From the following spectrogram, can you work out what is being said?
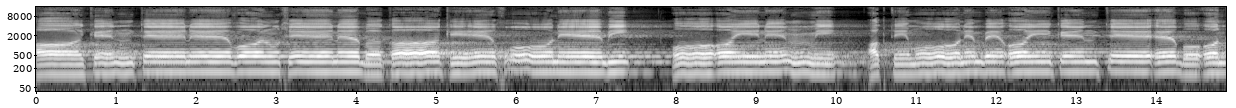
آكن تيني ظلخين بكاكي خوني بي oynimmi aktimunim be oy kente ebon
